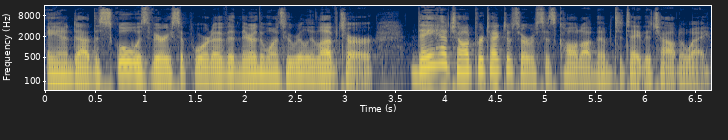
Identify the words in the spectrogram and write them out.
and uh, the school was very supportive and they're the ones who really loved her they had child protective services called on them to take the child away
